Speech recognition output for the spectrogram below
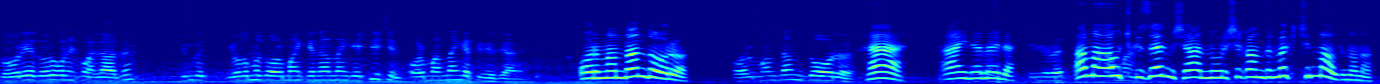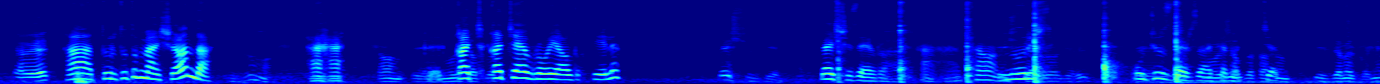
Doğruya doğru konuşmak lazım. Çünkü yolumuz orman kenarından geçtiği için ormandan getiriyoruz yani. Ormandan doğru. Ormandan doğru. He, aynen Evet, öyle. Şimdi ben Ama havuç Aman. güzelmiş ha. Nuriş'i kandırmak için mi aldın onu? Evet. Ha, durdurdum ben şu anda. Uzun mu? He he. Tamam. E, Nuri Kaç Tatlı kaç euroyu aldık diyelim? 500 diyelim. 500 euro. Aha. Ha, tamam. 500 Nuriş euro deriz. ucuz der zaten Nuri abla zaten izlemez beni.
